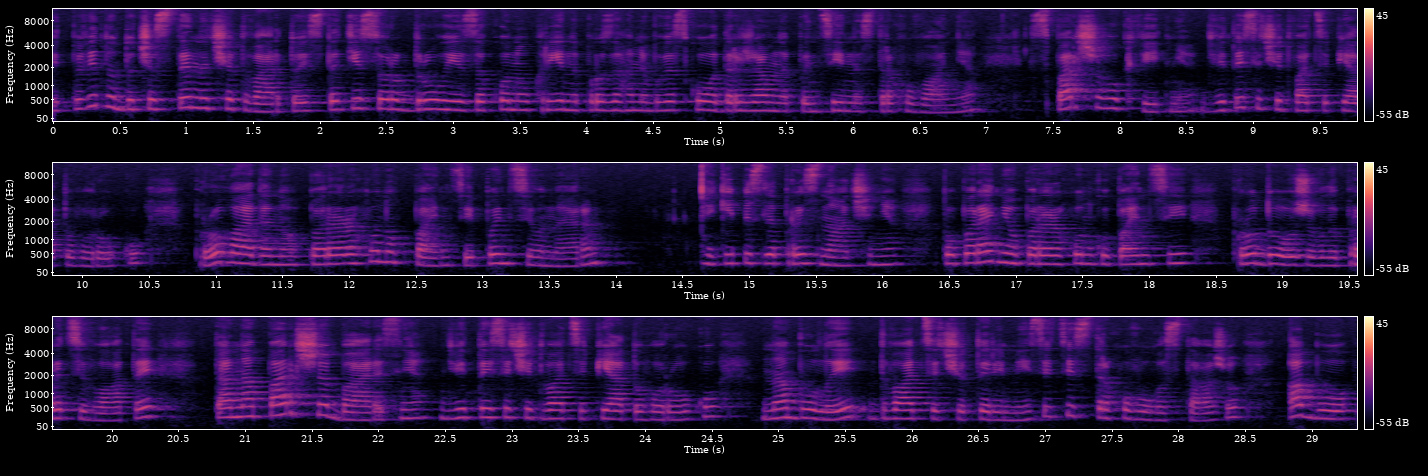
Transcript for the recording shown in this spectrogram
відповідно до частини 4 статті 42 Закону України про загальнообов'язкове державне пенсійне страхування з 1 квітня 2025 року проведено перерахунок пенсій пенсіонерам, які після призначення попереднього перерахунку пенсії продовжували працювати та на 1 березня 2025 року набули 24 місяці страхового стажу або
